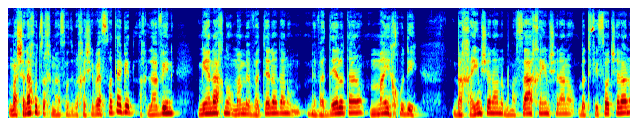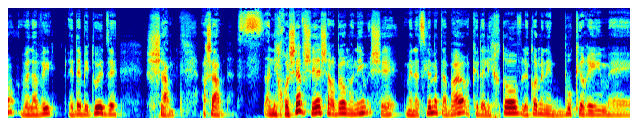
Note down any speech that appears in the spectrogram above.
מה שאנחנו צריכים לעשות בחשיבה אסטרטגית, להבין מי אנחנו, מה מבטל אותנו, מבדל אותנו, מה ייחודי. בחיים שלנו, במסע החיים שלנו, בתפיסות שלנו, ולהביא לידי ביטוי את זה שם. עכשיו, אני חושב שיש הרבה אומנים שמנצלים את הביו כדי לכתוב לכל מיני בוקרים, אה,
